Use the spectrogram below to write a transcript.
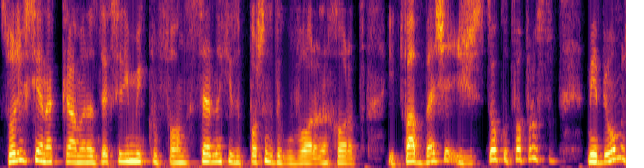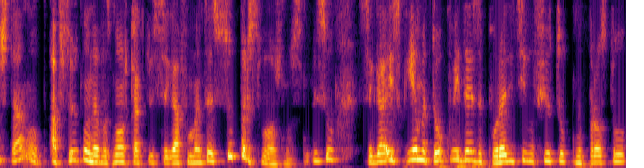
сложих си една камера, взех си един микрофон, седнах и започнах да говоря на хората. И това беше жестоко. Това просто ми е било мечта, но абсолютно невъзможно, както и сега в момента е супер сложно. В смисъл, сега имаме толкова идеи за поредици в YouTube, но просто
